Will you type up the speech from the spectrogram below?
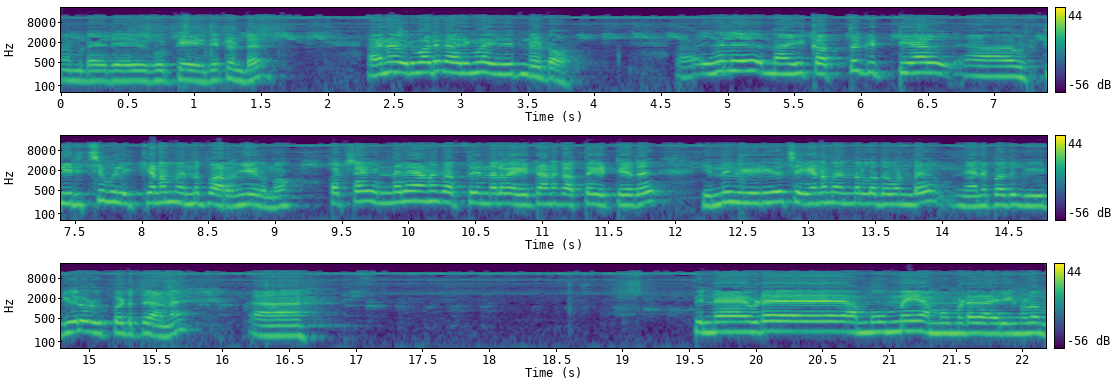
നമ്മുടെ ദേവികുട്ടി എഴുതിയിട്ടുണ്ട്. അങ്ങനെ ഒരുപാട് കാര്യങ്ങൾ എഴുതിയിട്ടുണ്ട് കേട്ടോ. ഇതിൽ ഈ കത്ത് കിട്ടിയാൽ തിരിച്ചു വിളിക്കണം എന്ന് പറഞ്ഞിരുന്നു. പക്ഷെ ഇന്നലെയാണ് കത്ത് ഇന്നലെ വൈകിട്ടാണ് കത്ത് കിട്ടിയത്. ഇന്ന് വീഡിയോ ചെയ്യണം എന്നുള്ളത് കൊണ്ട് ഞാനിപ്പോൾ അത് വീഡിയോയിൽ ഉൾപ്പെടുത്തുകയാണ്. പിന്നെ ഇവിടെ അമ്മൂമ്മയും അമ്മൂമ്മയുടെ കാര്യങ്ങളും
